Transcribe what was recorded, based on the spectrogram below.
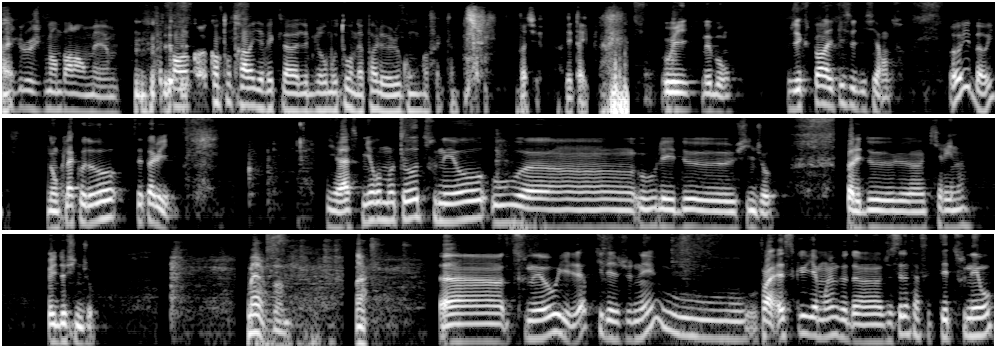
Ouais. psychologiquement parlant, mais... euh, Quand, quand- quand on travaille avec la, la Miromoto, on n'a pas le, le gong en fait. Pas sûr, un détail. Oui, mais bon. J'explore les pistes différentes. Oui, bah oui. Donc Lakodo, c'est pas lui. Il reste Miromoto, Tsuneo ou, euh, ou les deux Shinjo. Enfin, les deux le, Kirin. Les deux Shinjo. Merde. Euh, Tsuneo, il est là au petit déjeuner ou. Enfin, est-ce qu'il y a moyen de. de- J'essaie d'intercepter Tsuneo?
